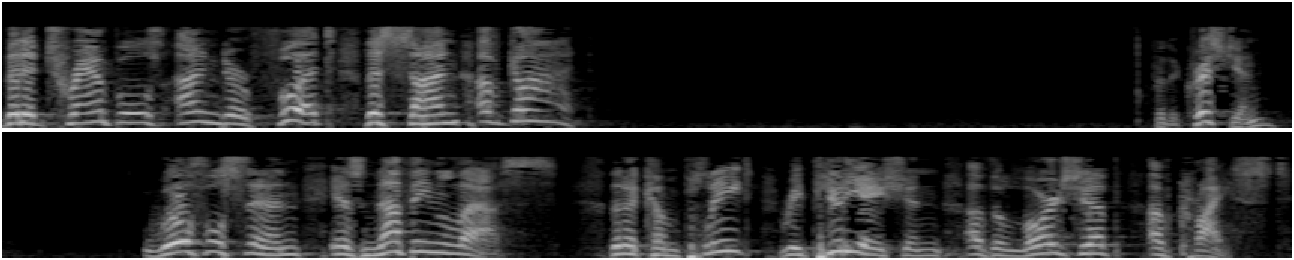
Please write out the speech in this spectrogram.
that it tramples underfoot the Son of God. For the Christian, willful sin is nothing less than a complete repudiation of the Lordship of Christ.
